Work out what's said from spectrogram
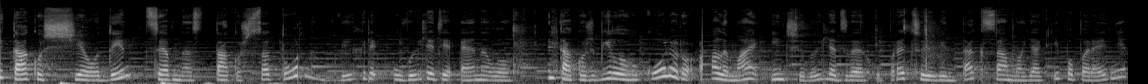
І також ще один це в нас також Сатурн у вигляді НЛО. Він також білого кольору, але має інший вигляд зверху. Працює він так само, як і попередній.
